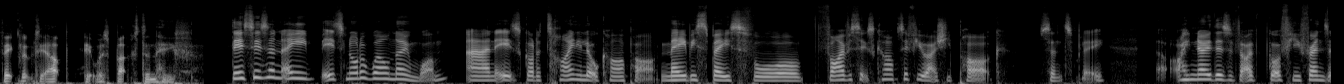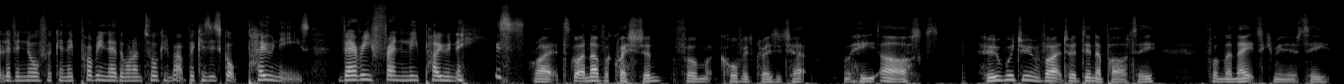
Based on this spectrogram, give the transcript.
Vic looked it up. It was Buxton Heath. This isn't a, it's not a well known one. And it's got a tiny little car park. Maybe space for five or six cars if you actually park sensibly. I know there's a, I've got a few friends that live in Norfolk and they probably know the one I'm talking about because it's got ponies, very friendly ponies. Right. Got another question from Corvid Crazy Chap. He asks, "Who would you invite to a dinner party from the Nate community,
